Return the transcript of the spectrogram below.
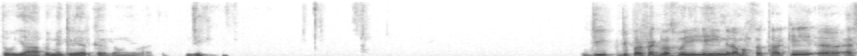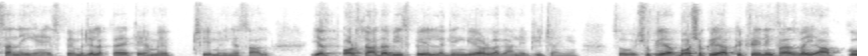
تو یہاں پہ میں کلیئر کر رہا ہوں یہ بات۔ جی۔ جی جی پرفیکٹ بس وہی، یہی میرا مقصد تھا کہ ایسا نہیں ہے۔ اس پہ مجھے لگتا ہے کہ ہمیں چھ مہینے، سال یا اور زیادہ بھی اس پہ لگیں گے اور لگانے بھی چاہیے۔ سو شکریہ، بہت شکریہ آپ کی ٹریننگ فراز بھائی۔ آپ کو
